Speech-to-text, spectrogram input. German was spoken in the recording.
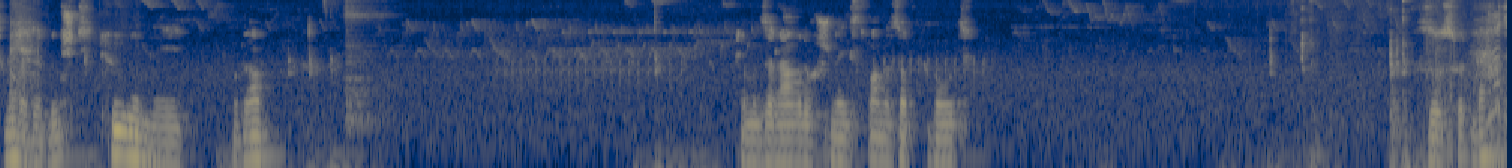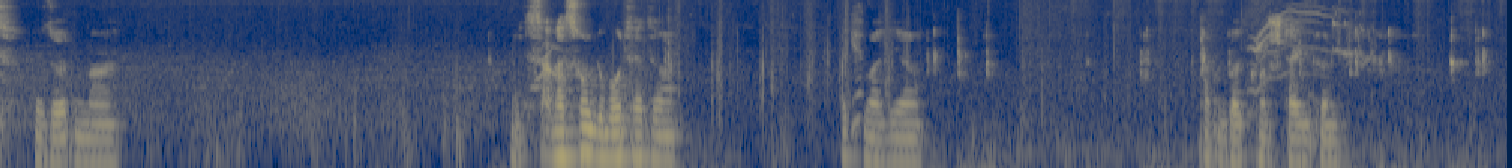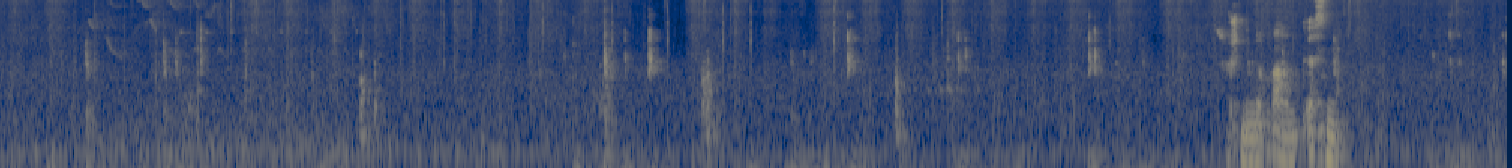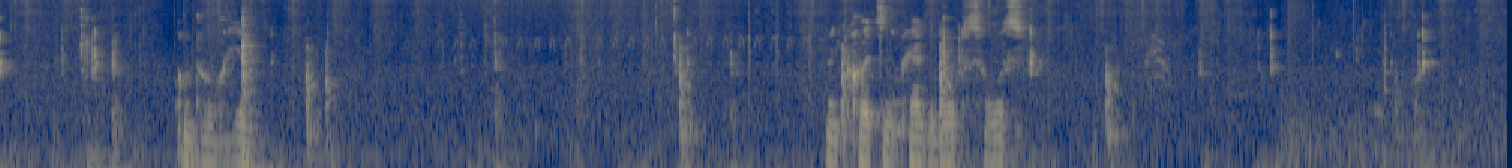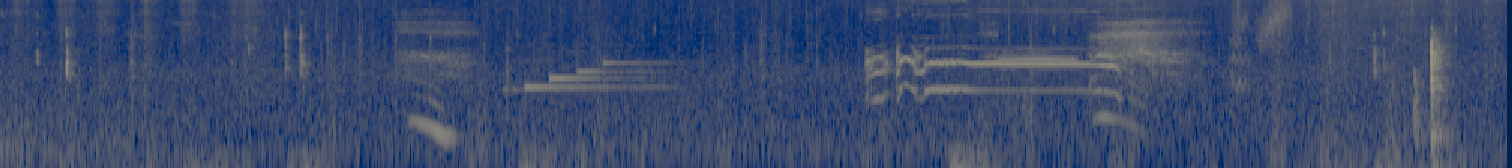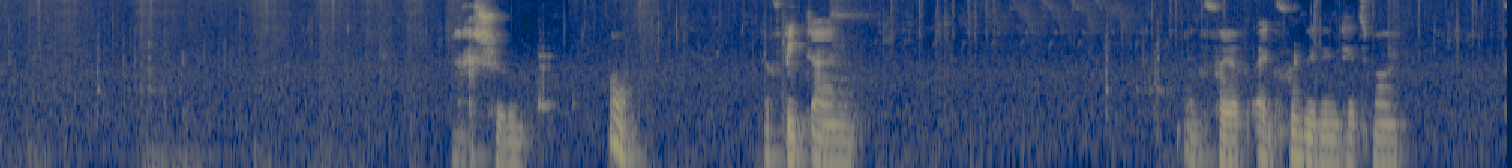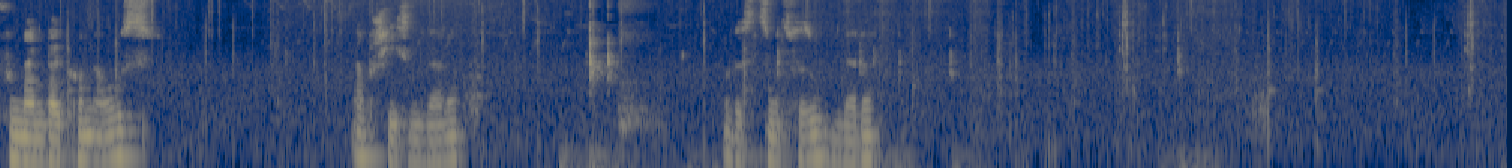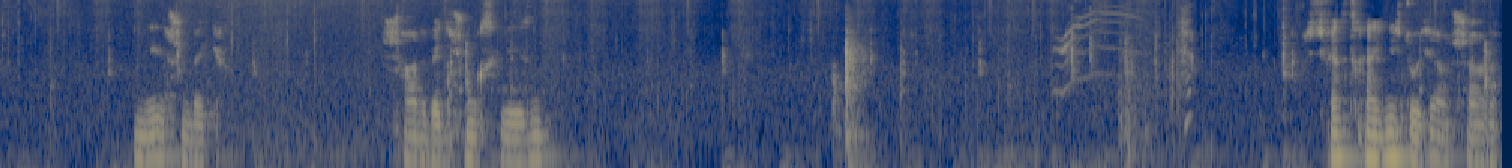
Sind wir da wünscht die Kühe? Nee, oder? Wir haben unser Lager doch schon längst woanders abgebaut. So, es wird Nacht. Wir sollten mal... Wenn ich das andersrum gebaut hätte... Hätten wir hier... auf den Balkon steigen können. Abendessen. Und hoch hier. Mein kreuz und quer gebautes Haus. Ach schön. Oh. Da fliegt ein ein Vogel, den ich jetzt mal von meinem Balkon aus abschießen werde. Oder es zumindest versuchen werde. Nee, ist schon weg. Schade, wäre die Chance gewesen. Das Fenster kann ich nicht durch, ja, schade.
